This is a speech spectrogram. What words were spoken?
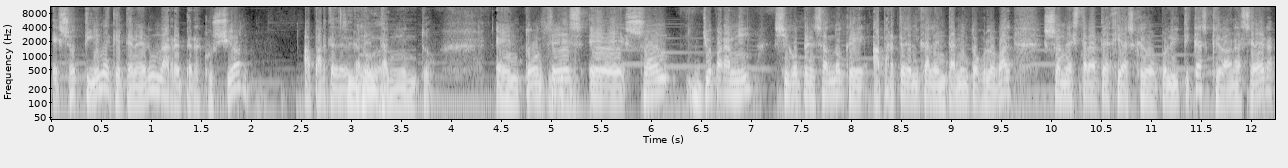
Eso tiene que tener una repercusión, aparte del calentamiento. Entonces, eh, son, yo para mí sigo pensando que, aparte del calentamiento global, son estrategias geopolíticas que van a ser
